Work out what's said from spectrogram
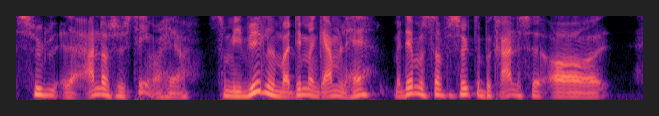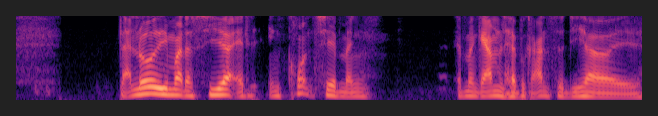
cykel, eller andre systemer her, som i virkeligheden var det, man gerne ville have. Men det har man så forsøgt at begrænse, og der er noget i mig, der siger, at en grund til, at man, at man gerne vil have begrænset de her, øh,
